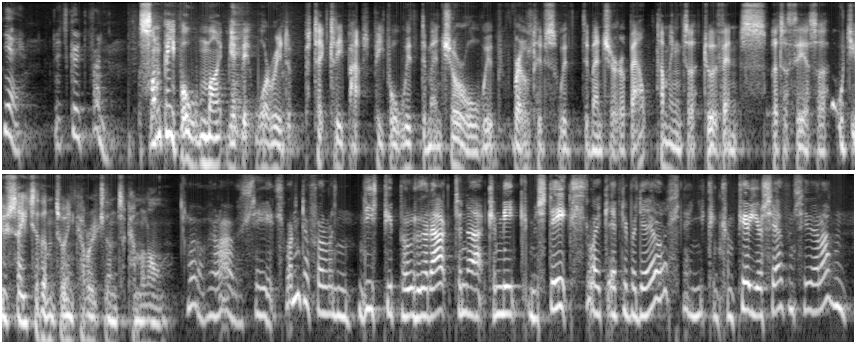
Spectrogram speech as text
Yeah, it's good fun. Some people might be a bit worried, particularly perhaps people with dementia or with relatives with dementia, about coming to, to events at a theatre. What would you say to them to encourage them to come along? Oh, well, I would say it's wonderful, and these people who are acting that can make mistakes like everybody else, and you can compare yourself and say, well, I'm,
